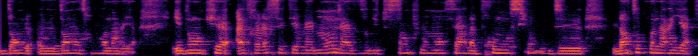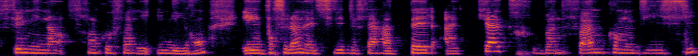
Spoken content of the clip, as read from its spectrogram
dans l'entrepreneuriat. Et donc, à travers cet événement, on a voulu tout simplement faire la promotion de l'entrepreneuriat féminin, francophone et immigrant. Et pour cela, on a décidé de faire appel à quatre bonnes femmes, comme on dit ici,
